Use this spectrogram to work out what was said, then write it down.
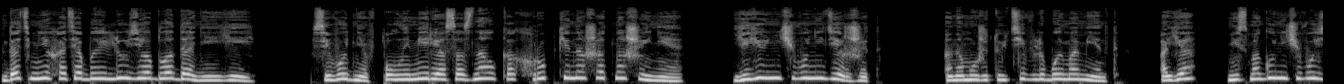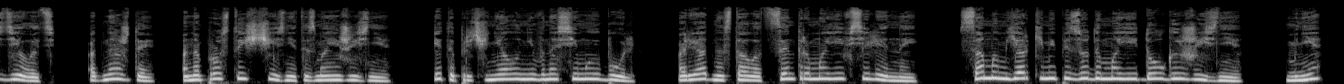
дать мне хотя бы иллюзию обладания ей. Сегодня в полной мере осознал, как хрупки наши отношения. Ее ничего не держит. Она может уйти в любой момент, а я не смогу ничего сделать. Однажды она просто исчезнет из моей жизни. Это причиняло невыносимую боль. Ариадна стала центром моей вселенной, самым ярким эпизодом моей долгой жизни. Мне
